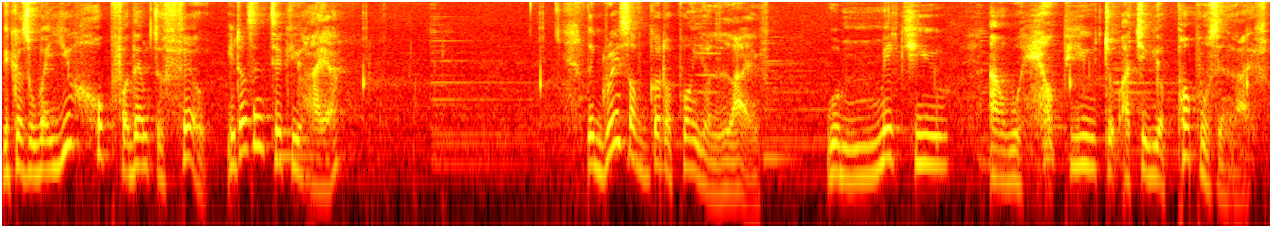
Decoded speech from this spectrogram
Because when you hope for them to fail, it doesn't take you higher. The grace of God upon your life will make you and will help you to achieve your purpose in life.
